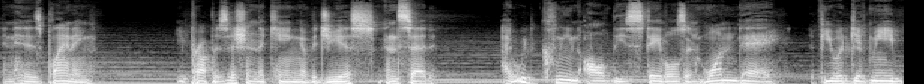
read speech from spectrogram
in his planning, he propositioned the king of Augeas and said, I would clean all these stables in one day if you would give me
